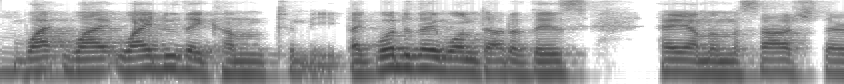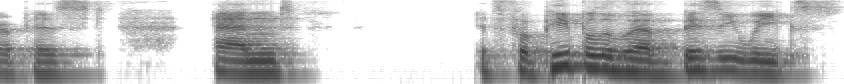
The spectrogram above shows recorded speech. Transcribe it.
Mm-hmm. Why, why, why do they come to me? Like, what do they want out of this? Hey, I'm a massage therapist. And it's for people who have busy weeks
